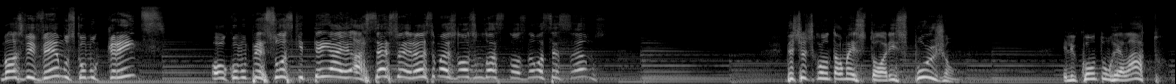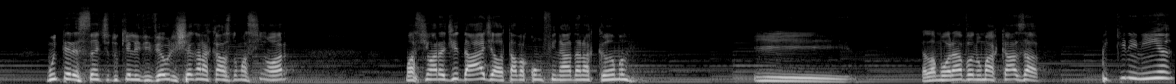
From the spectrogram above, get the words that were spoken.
Nós vivemos como crentes, ou como pessoas que têm acesso à herança, mas nós, nós, nós não acessamos. Deixa eu te contar uma história. Spurgeon, ele conta um relato muito interessante do que ele viveu. Ele chega na casa de uma senhora, uma senhora de idade, ela estava confinada na cama e ela morava numa casa pequenininha,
